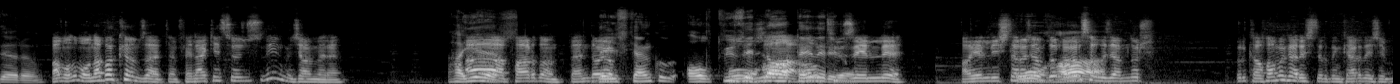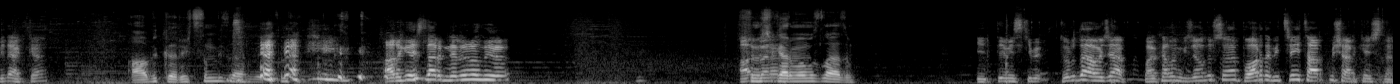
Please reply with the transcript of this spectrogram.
diyorum. Tamam oğlum ona bakıyorum zaten. Felaket sözcüsü değil mi can veren? Hayır. Aa pardon. Bende o yok. Değişken kul 650 Oha, AP veriyor. 650. Hayırlı işler hocam. Dur Oha. ağır salacağım dur. Dur kafamı karıştırdın kardeşim bir dakika. Abi karışsın bir zahmet. Arkadaşlar neler oluyor? Abi Şunu ben çıkarmamız lazım. Gittiğimiz gibi. Dur da hocam bakalım güzel olursa. Bu arada bitrate artmış arkadaşlar.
